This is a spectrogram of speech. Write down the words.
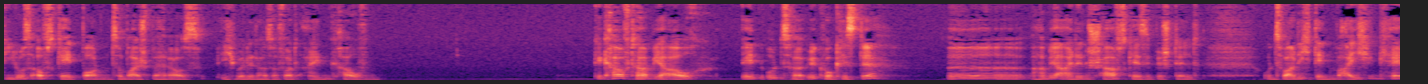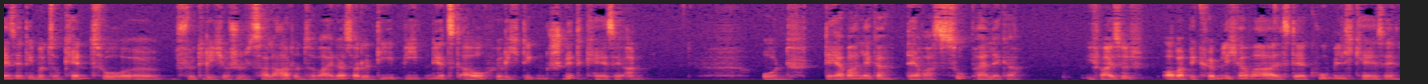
die los auf Skateboarden zum Beispiel heraus. Ich würde da sofort einkaufen. Gekauft haben wir auch in unserer Ökokiste, äh, haben wir einen Schafskäse bestellt. Und zwar nicht den weichen Käse, den man so kennt, so äh, für griechischen Salat und so weiter, sondern die bieten jetzt auch richtigen Schnittkäse an. Und der war lecker, der war super lecker. Ich weiß nicht, ob er bekömmlicher war als der Kuhmilchkäse,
